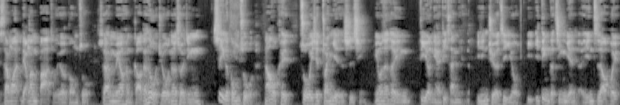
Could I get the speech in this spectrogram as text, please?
三万两万八左右的工作，虽然没有很高，但是我觉得我那时候已经。是一个工作的，然后我可以做一些专业的事情，因为我那时候已经第二年还是第三年了，已经觉得自己有一一定的经验了，已经知道会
